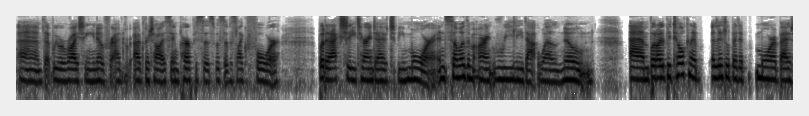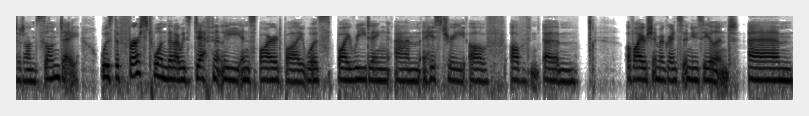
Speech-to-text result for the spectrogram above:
um, that we were writing, you know, for ad- advertising purposes was it was like four, but it actually turned out to be more, and some of them aren't really that well known. Um, but I'll be talking a, a little bit more about it on Sunday. Was the first one that I was definitely inspired by was by reading um, a history of of um, of Irish immigrants in New Zealand. Um,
